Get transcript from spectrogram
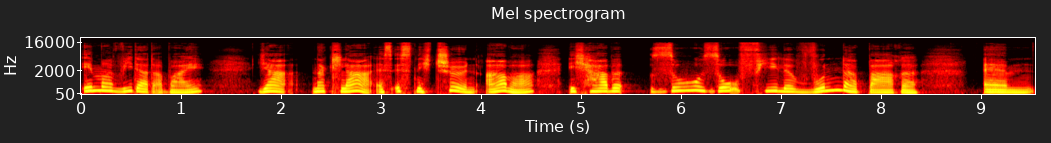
immer wieder dabei, ja, na klar, es ist nicht schön, aber ich habe so, so viele wunderbare ähm,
